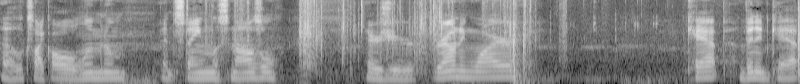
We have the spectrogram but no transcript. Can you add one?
Uh, looks like all aluminum and stainless nozzle. There's your grounding wire, cap, vented cap,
